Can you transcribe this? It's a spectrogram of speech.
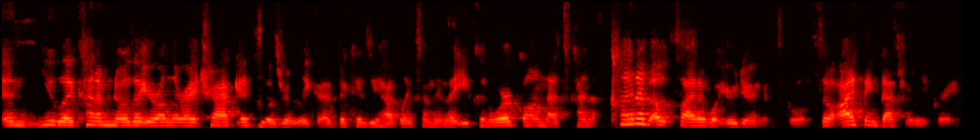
and you like kind of know that you're on the right track. It feels really good because you have like something that you can work on that's kind of kind of outside of what you're doing at school. So I think that's really great.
